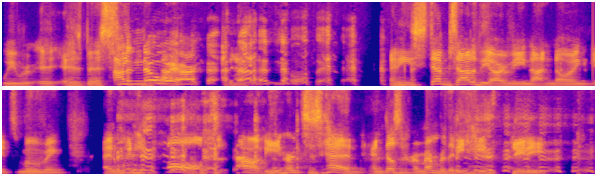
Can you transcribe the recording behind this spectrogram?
we re- has been asleep Out of in the back, nowhere. Yeah. Out of nowhere. and he steps out of the RV not knowing it's moving. And when he falls out, he hurts his head and doesn't remember that he hates JD.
